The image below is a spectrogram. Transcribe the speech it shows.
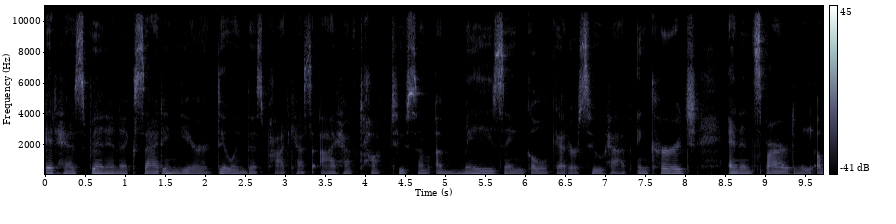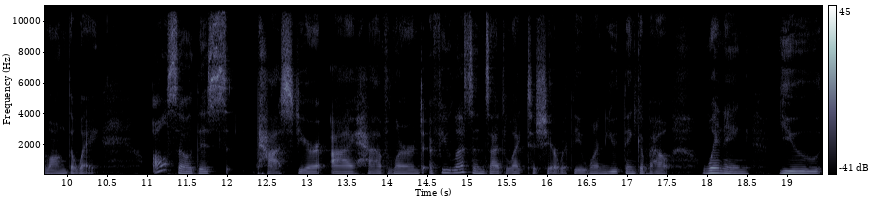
It has been an exciting year doing this podcast. I have talked to some amazing goal getters who have encouraged and inspired me along the way. Also, this past year, I have learned a few lessons I'd like to share with you. When you think about winning, you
